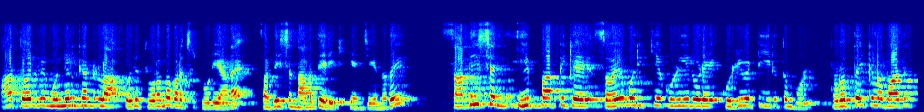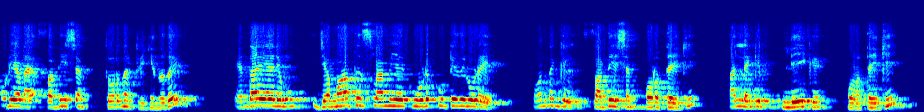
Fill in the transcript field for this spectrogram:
ആ തോൽവി മുന്നിൽ കണ്ടുള്ള ഒരു തുറന്നു പറച്ചിൽ കൂടിയാണ് സതീശൻ നടത്തിയിരിക്കുകയും ചെയ്യുന്നത്. സതീശൻ ഈ പാർട്ടിക്ക് സ്വയം ഒരുക്കിയ കുഴിയിലൂടെ കുഴിവെട്ടിയിരുത്തുമ്പോൾ പുറത്തേക്കുള്ള വാതിൽ കൂടിയാണ് സതീശൻ തുറന്നിട്ടിരിക്കുന്നത്. എന്തായാലും ജമാഅത്ത് ഇസ്ലാമിയെ കൂടെ കൂട്ടിയതിലൂടെ ഒന്നെങ്കിൽ സതീശൻ പുറത്തേക്ക് അല്ലെങ്കിൽ ലീഗ് പുറത്തേക്ക്.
